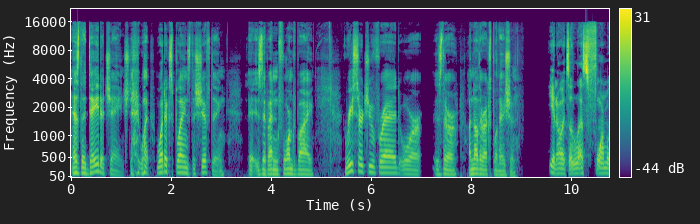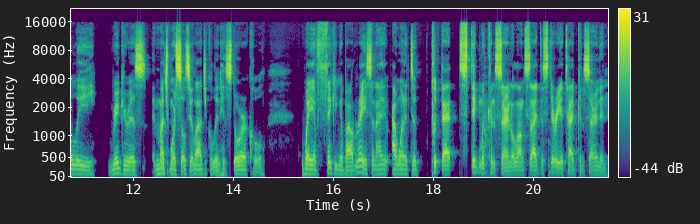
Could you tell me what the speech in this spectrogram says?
As the data changed, what, what explains the shifting? Is it been informed by research you've read, or is there another explanation? You know, it's a less formally rigorous, much more sociological and historical way of thinking about race. And I, I wanted to put that stigma concern alongside the stereotype concern and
